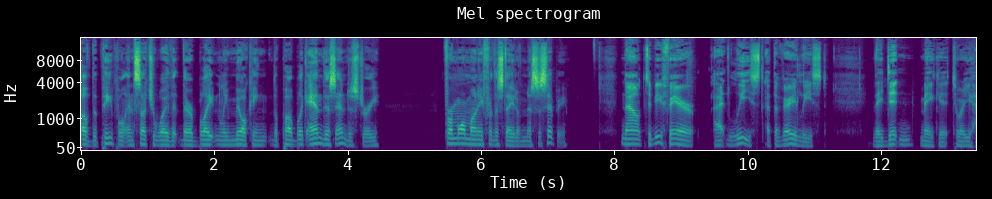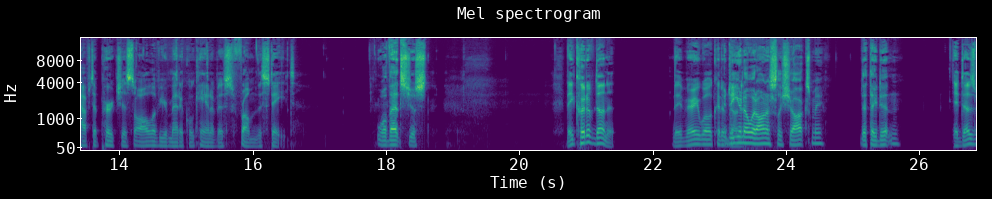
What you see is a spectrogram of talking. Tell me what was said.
of the people in such a way that they're blatantly milking the public and this industry for more money for the state of Mississippi. Now, to be fair, at least, at the very least, they didn't make it to where you have to purchase all of your medical cannabis from the state. Well, that's just. They could have done it. They very well could have Do you it. know what honestly shocks me? That they didn't. It does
